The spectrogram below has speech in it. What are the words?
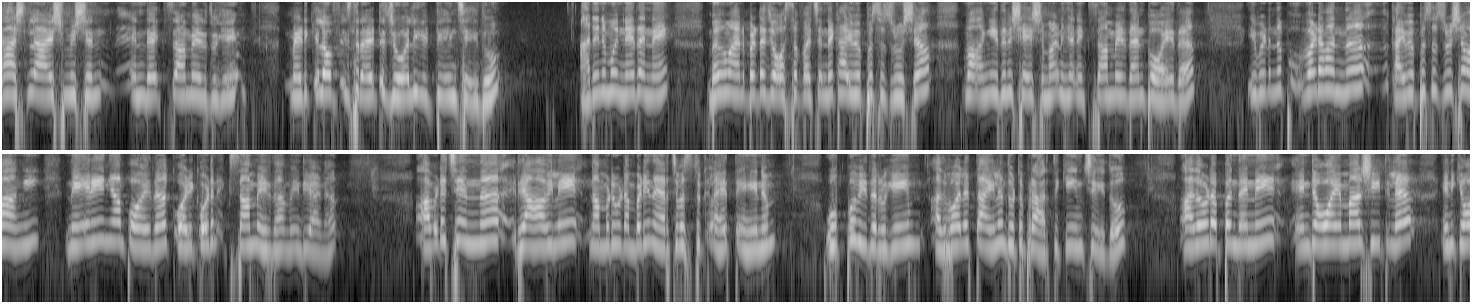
നാഷണൽ ആയുഷ് മിഷൻ എന്റെ എക്സാം എഴുതുകയും മെഡിക്കൽ ഓഫീസറായിട്ട് ജോലി കിട്ടുകയും ചെയ്തു. അതിനു മുന്നേ തന്നെ ബഹുമാനപ്പെട്ട ജോസഫ് അച്ഛന്റെ കൈവെപ്പ് ശുശ്രൂഷ വാങ്ങിയതിന് ശേഷമാണ് ഞാൻ എക്സാം എഴുതാൻ പോയത്. ഇവിടുന്ന് ഇവിടെ വന്ന് കൈവെപ്പ് ശുശ്രൂഷ വാങ്ങി നേരെ ഞാൻ പോയത് കോഴിക്കോടൻ എക്സാം എഴുതാൻ വേണ്ടിയാണ്. അവിടെ ചെന്ന് രാവിലെ നമ്മുടെ ഉടമ്പടി നേർച്ച വസ്തുക്കളായ തേനും ഉപ്പ് വിതറുകയും അതുപോലെ തൈലം തൊട്ട് പ്രാർത്ഥിക്കുകയും ചെയ്തു. അതോടൊപ്പം തന്നെ എന്റെ ഒ എം ആർ ഷീറ്റിൽ എനിക്ക് ഒ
